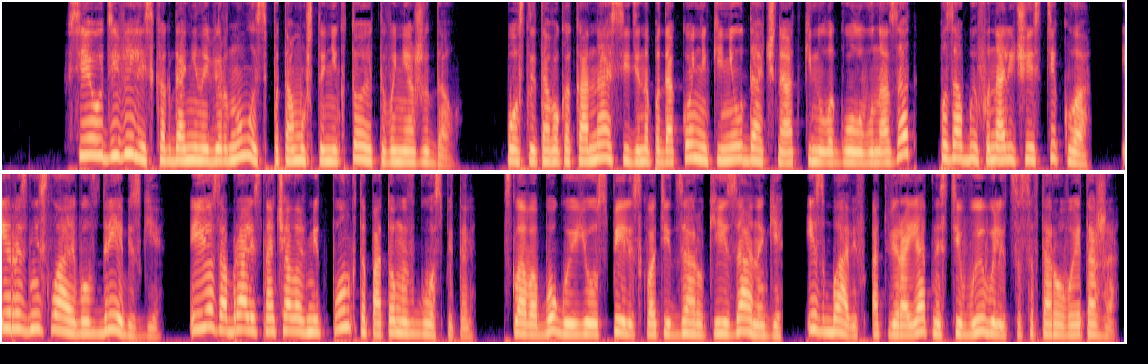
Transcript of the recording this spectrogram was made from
Все удивились, когда Нина вернулась, потому что никто этого не ожидал. После того, как она, сидя на подоконнике, неудачно откинула голову назад, позабыв о наличии стекла, и разнесла его в дребезги. Ее забрали сначала в медпункт, а потом и в госпиталь. Слава богу, ее успели схватить за руки и за ноги, избавив от вероятности вывалиться со второго этажа.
